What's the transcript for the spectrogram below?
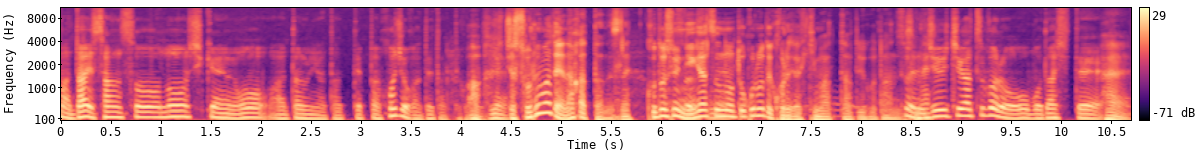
まあ、第3層の試験を当たるにあたってやっぱり補助が出たってことですね。じゃあそれまでなかったんですね。今年2月のところでこれが決まったということなんですね。そうです。ね11月頃応募出して、はい、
